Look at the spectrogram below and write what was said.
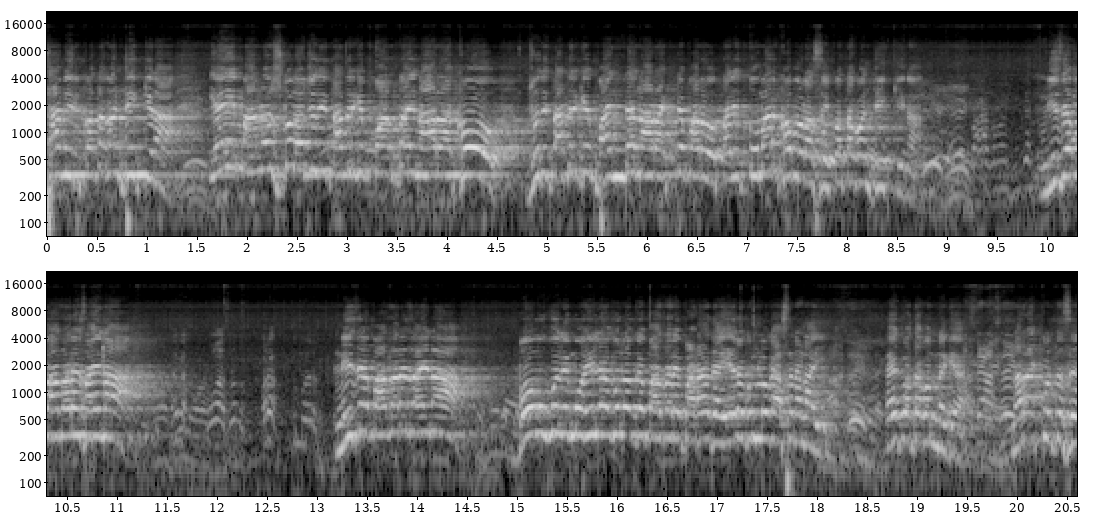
স্বামীর কথা কোন ঠিক কিনা? এই মানুষগুলো যদি তাদেরকে পর্দায় না রাখো, যদি তাদেরকে বাইন্দা না রাখতে পারো, তাহলে তোমার খবর আছে কোন ঠিক কিনা? নিজে বাজারে যায় না। নিজে বাজারে যায় না। বউগুলি মহিলাগুলোকে বাজারে পাঠা দেয়, এরকম লোক আছে না নাই? এই কথা বল না কে? না রাগ করতেছে?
